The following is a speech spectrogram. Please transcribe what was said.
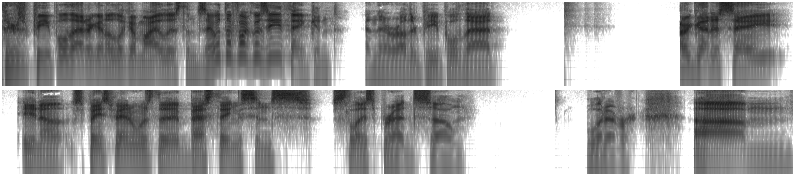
there's people that are going to look at my list and say, what the fuck was he thinking? And there are other people that are gonna say, you know, Spaceman was the best thing since sliced bread. So, whatever. Um.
